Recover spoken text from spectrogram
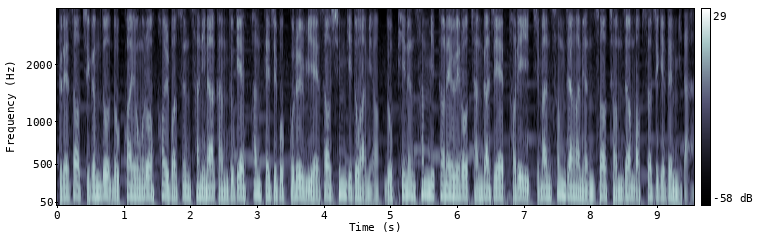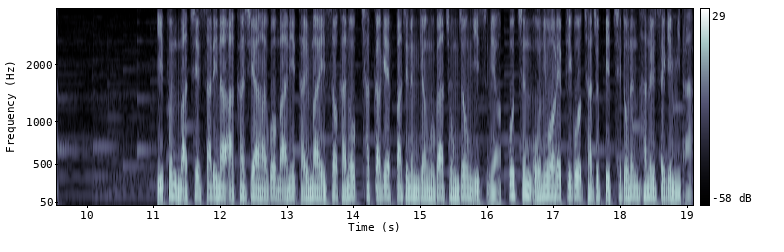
그래서 지금도 녹화용으로 헐벗은 산이나 강둑의 황폐지 복구를 위해서 심기도 하며 높이는 3m 내외로 장가지에 털이 있지만 성장하면서 점점 없어지게 됩니다. 잎은 마치 쌀이나 아카시아하고 많이 닮아 있어 간혹 착각에 빠지는 경우가 종종 있으며 꽃은 5, 6월에 피고 자줏빛이 도는 하늘색입니다.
